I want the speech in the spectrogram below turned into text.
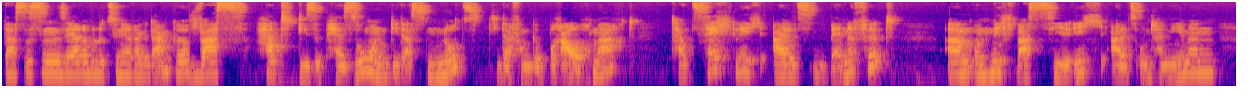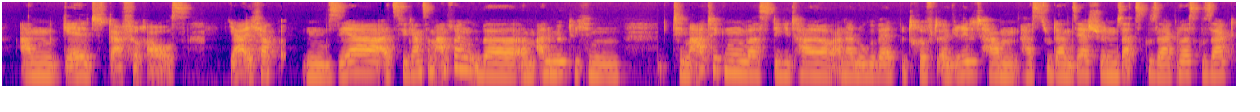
Das ist ein sehr revolutionärer Gedanke. Was hat diese Person, die das nutzt, die davon Gebrauch macht, tatsächlich als Benefit ähm, und nicht, was ziehe ich als Unternehmen an Geld dafür raus? Ja, ich habe ein sehr, als wir ganz am Anfang über ähm, alle möglichen Thematiken, was digitale analoge Welt betrifft, äh, geredet haben, hast du da einen sehr schönen Satz gesagt. Du hast gesagt,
